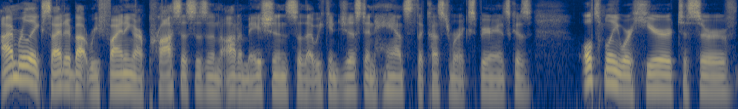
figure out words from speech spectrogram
I'm really excited about refining our processes and automation so that we can just enhance the customer experience because ultimately we're here to serve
